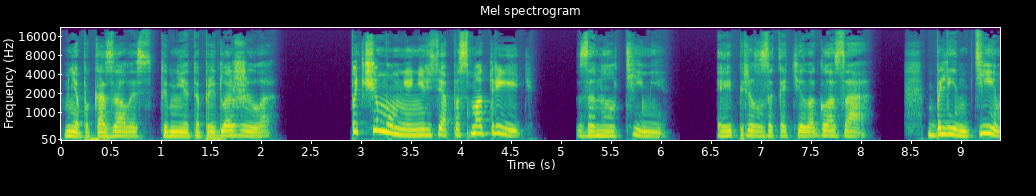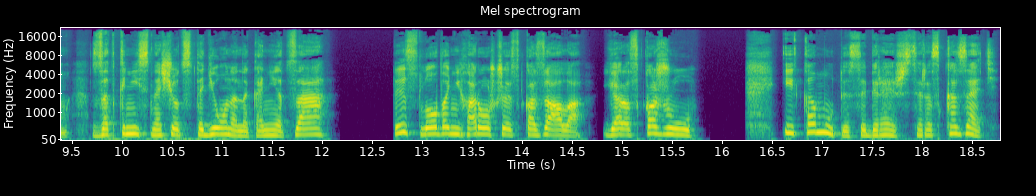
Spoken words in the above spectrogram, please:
Мне показалось, ты мне это предложила». Почему мне нельзя посмотреть?» – заныл Тимми. Эйприл закатила глаза. «Блин, Тим, заткнись насчет стадиона, наконец, а!» «Ты слово нехорошее сказала, я расскажу!» «И кому ты собираешься рассказать?»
